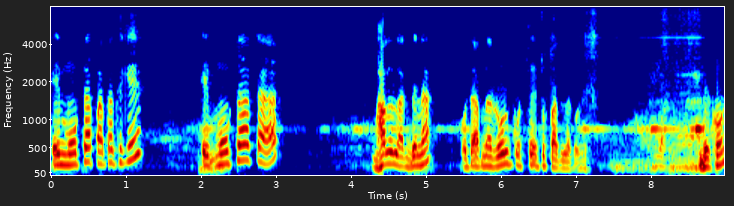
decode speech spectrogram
এই মোটা পাতা থেকে এই মোটাটা ভালো লাগবে না ওটা আপনার রোল করতে একটু পাতলা করে। দেখুন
